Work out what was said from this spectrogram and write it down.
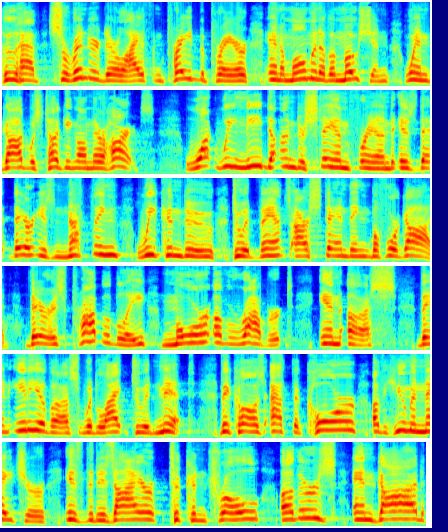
who have surrendered their life and prayed the prayer in a moment of emotion when God was tugging on their hearts. What we need to understand, friend, is that there is nothing we can do to advance our standing before God. There is probably more of Robert in us than any of us would like to admit. Because at the core of human nature is the desire to control others and God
